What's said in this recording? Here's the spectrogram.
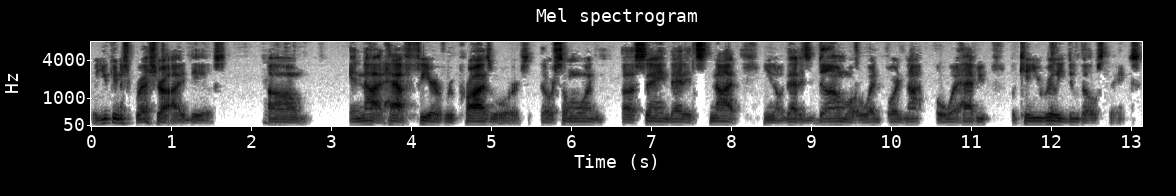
but you can express your ideals mm. um, and not have fear of reprisal or, or someone uh, saying that it's not, you know, that it's dumb or what or not or what have you. But can you really do those things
